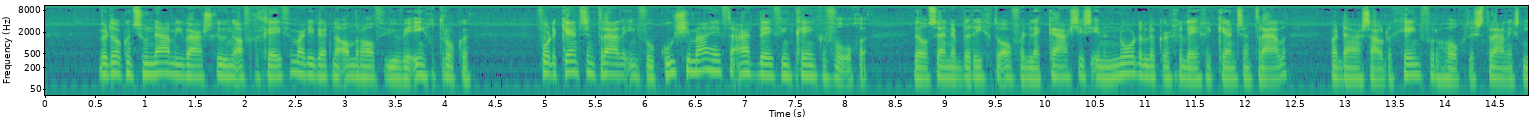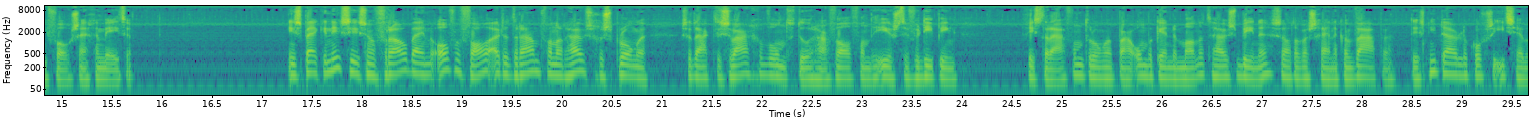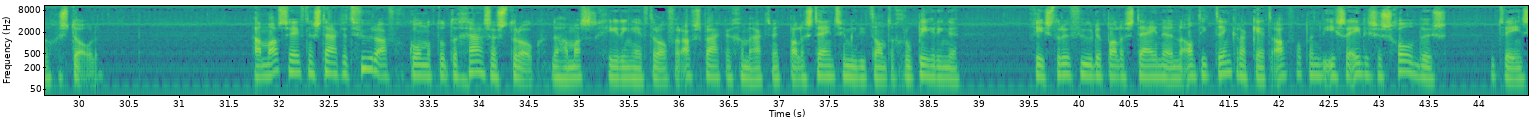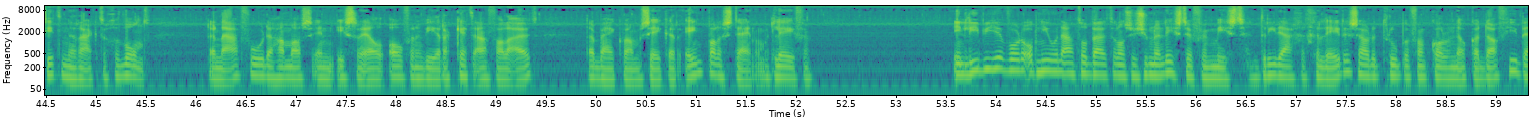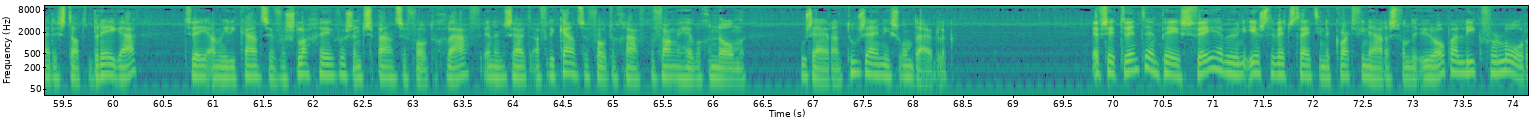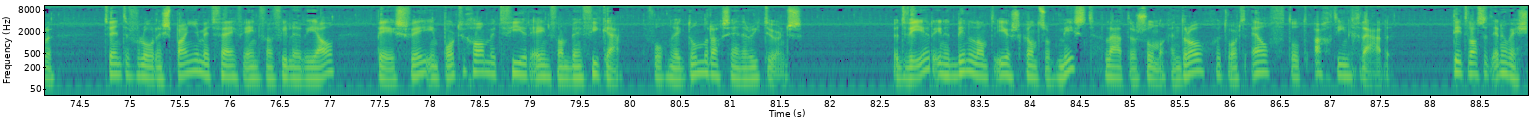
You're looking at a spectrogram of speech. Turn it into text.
werd ook een tsunami-waarschuwing afgegeven, maar die werd na anderhalf uur weer ingetrokken. Voor de kerncentrale in Fukushima heeft de aardbeving geen gevolgen. Wel zijn er berichten over lekkages in een noordelijker gelegen kerncentrale, maar daar zouden geen verhoogde stralingsniveaus zijn gemeten. In Spijkenisse is een vrouw bij een overval uit het raam van haar huis gesprongen. Ze raakte zwaar gewond door haar val van de eerste verdieping. Gisteravond drongen een paar onbekende mannen het huis binnen. Ze hadden waarschijnlijk een wapen. Het is niet duidelijk of ze iets hebben gestolen. Hamas heeft een staakt het vuur afgekondigd op de Gazastrook. De Hamas-regering heeft erover afspraken gemaakt met Palestijnse militante groeperingen. Gisteren vuurden Palestijnen een antitankraket af op een Israëlische schoolbus. twee inzittenden raakten gewond. Daarna voerden Hamas en Israël over en weer raketaanvallen uit. Daarbij kwam zeker één Palestijn om het leven. In Libië worden opnieuw een aantal buitenlandse journalisten vermist. Drie dagen geleden zouden troepen van kolonel Gaddafi bij de stad Brega... twee Amerikaanse verslaggevers, een Spaanse fotograaf en een Zuid-Afrikaanse fotograaf gevangen hebben genomen. Hoe zij eraan toe zijn is onduidelijk. FC Twente en PSV hebben hun eerste wedstrijd in de kwartfinales van de Europa League verloren... Twente verloor in Spanje met 5-1 van Villarreal. PSV in Portugal met 4-1 van Benfica. Volgende week donderdag zijn de returns. Het weer, in het binnenland eerst kans op mist, later zonnig en droog. Het wordt 11 tot 18 graden. Dit was het NOS.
